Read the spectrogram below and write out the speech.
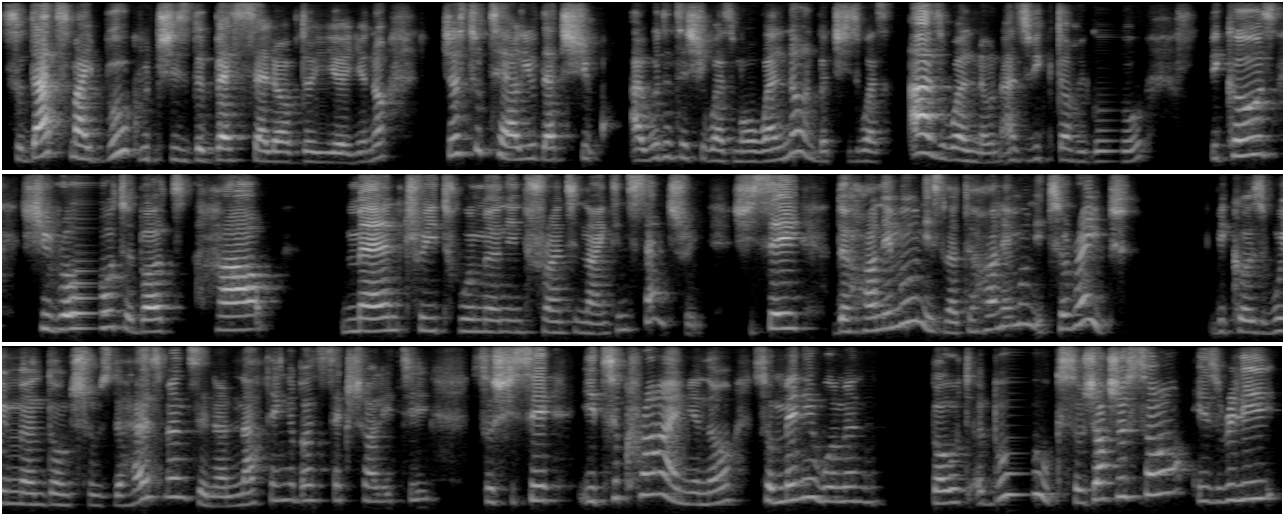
So that's my book, which is the bestseller of the year, you know, just to tell you that she, I wouldn't say she was more well known, but she was as well known as Victor Hugo because she wrote about how men treat women in France in 19th century. She say the honeymoon is not a honeymoon, it's a rape because women don't choose the husbands, they know nothing about sexuality. So she said it's a crime, you know. So many women bought a book. So George Sand is really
